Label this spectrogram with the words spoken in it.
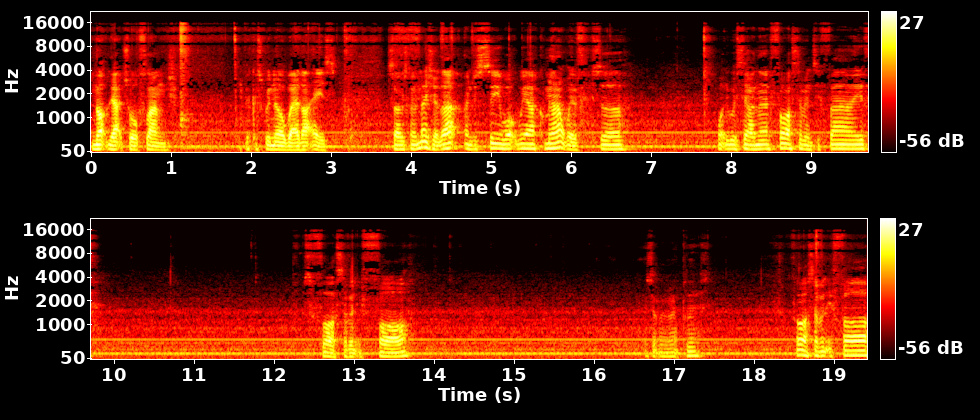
not the actual flange, because we know where that is. So I'm just going to measure that and just see what we are coming out with. So what do we say on there? 475. It's 474. Is that the right place? 474.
